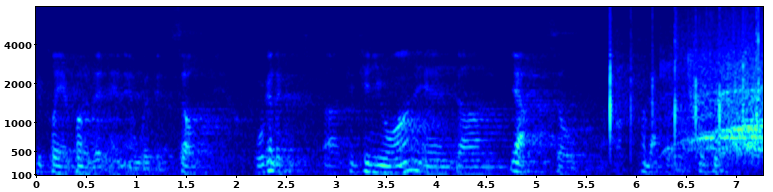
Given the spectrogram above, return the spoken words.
to play in front of it and, and with it. So we're going to uh, continue on, and um, yeah, so I'll come back.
